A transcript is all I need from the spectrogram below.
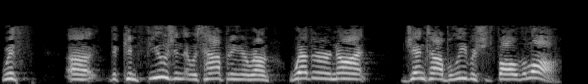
with uh, the confusion that was happening around whether or not Gentile believers should follow the law?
